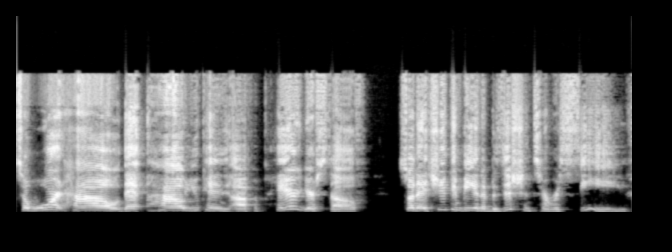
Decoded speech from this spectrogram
toward how that how you can uh, prepare yourself so that you can be in a position to receive.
